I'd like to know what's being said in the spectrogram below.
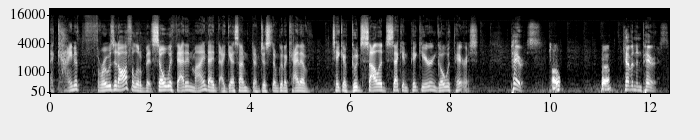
That kind of throws it off a little bit. So with that in mind, I, I guess I'm, I'm just I'm going to kind of take a good solid second pick here and go with Paris. Paris. Oh, okay. Kevin in Paris.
